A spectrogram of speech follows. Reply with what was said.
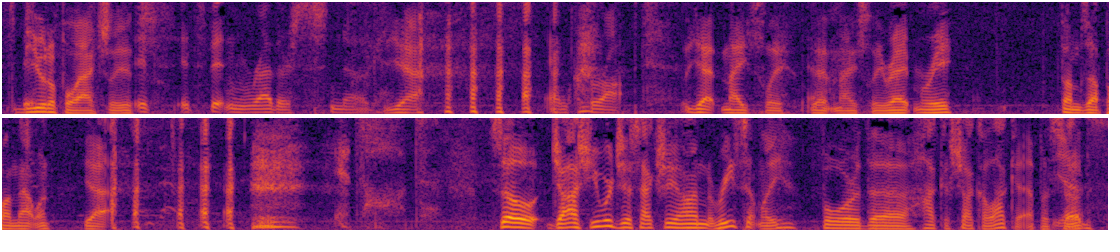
It's beautiful, actually. It's, it's it's fitting rather snug yeah, and cropped. yet nicely, Yeah. yet nicely, right, Marie? Thumbs up on that one. Yeah. It's hot. So, Josh, you were just actually on recently for the Haka Shakalaka episode, Yes.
